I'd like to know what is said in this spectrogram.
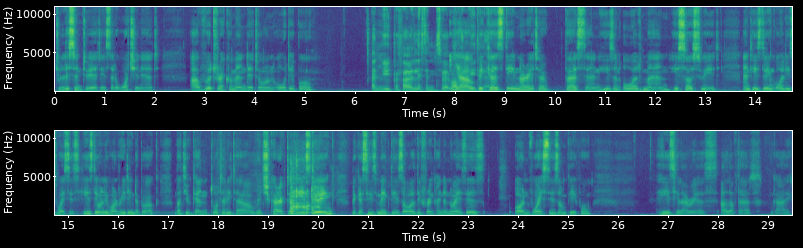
to listen to it instead of watching it, I would recommend it on Audible. and you'd prefer listen to it rather yeah, than reading it. because the narrator person, he's an old man. He's so sweet. And he's doing all these voices. He's the only one reading the book, but you can totally tell which character he's doing because he's make these all different kind of noises on voices on people. He's hilarious. I love that guy.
